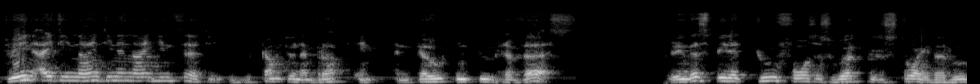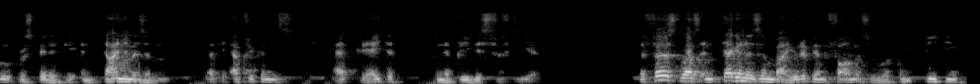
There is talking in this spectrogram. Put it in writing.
Between 1819 and 1930, it would come to an abrupt end and go into reverse. During this period, two forces worked to destroy the rural prosperity and dynamism that the Africans had created in the previous 50 years. The first was antagonism by European farmers who were competing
